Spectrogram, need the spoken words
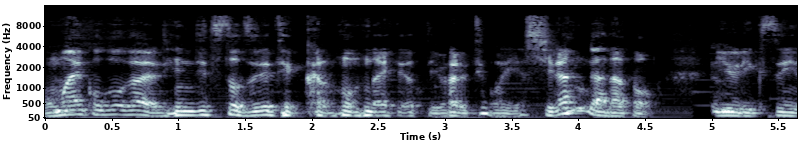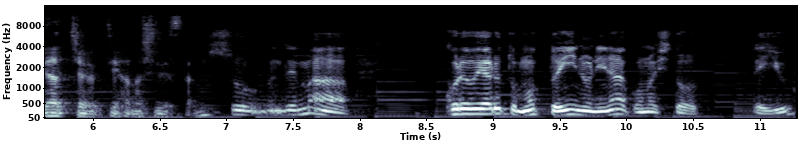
お前ここが現実とずれてくから問題だよって言われても、いや知らんがなという理屈になっちゃうっていう話ですかね。そう。で、まあ、これをやるともっといいのにな、この人っていう。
